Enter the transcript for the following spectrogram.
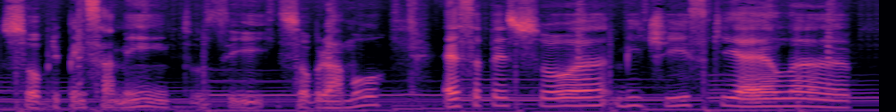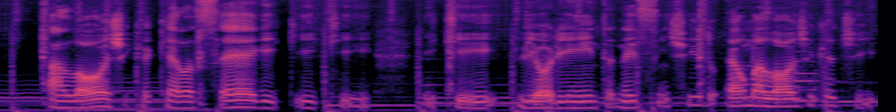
sobre pensamentos e sobre o amor, essa pessoa me diz que ela, a lógica que ela segue que, que, e que lhe orienta nesse sentido é uma lógica de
